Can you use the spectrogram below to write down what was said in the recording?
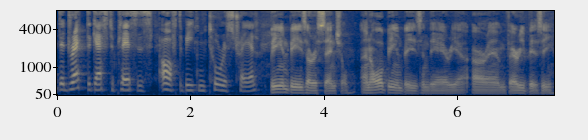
They direct the guest to places off the beaten tourist trail. B&Bs are essential and all B&Bs in the area are um, very busy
